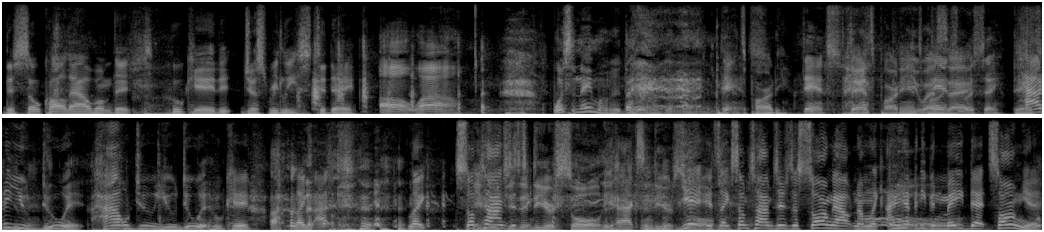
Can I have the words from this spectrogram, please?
this so-called album that Whoo Kid just released today. Oh wow. What's the name of it? Pants party. Dance. Dance Party Dance USA. Dance USA. Dance How do your you pants. do it? How do you do it, Whoo Kid? Like, I, like He sometimes reaches it's into your soul. He hacks into your soul. Yeah, it's like sometimes there's a song out and I'm like, I haven't even made that song yet.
